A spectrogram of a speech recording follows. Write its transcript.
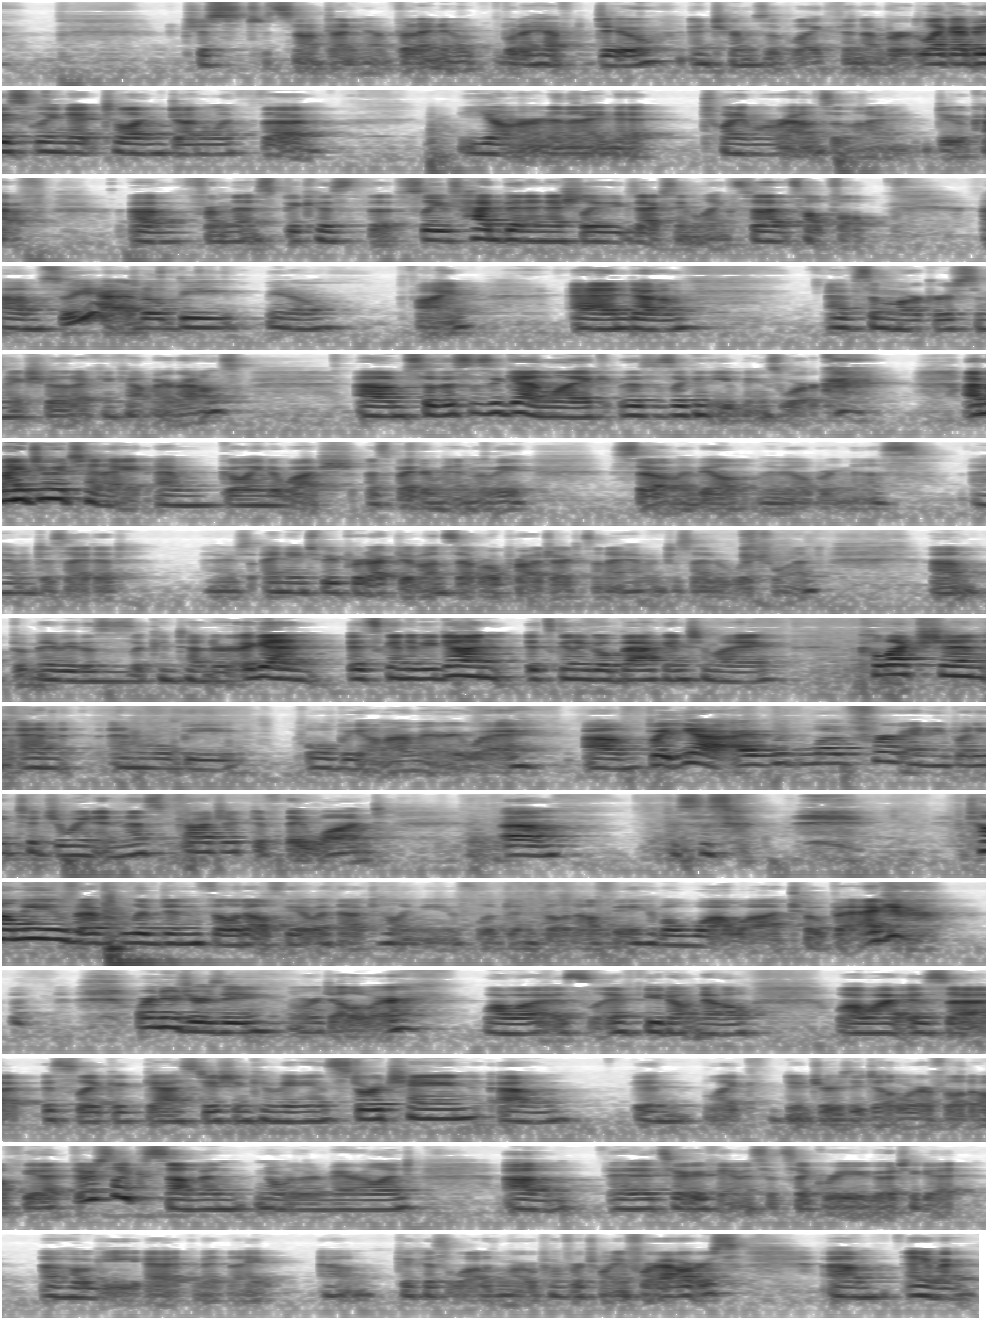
just, it's not done yet, but I know what I have to do in terms of like the number. Like I basically knit till I'm done with the yarn and then I knit 20 more rounds and then I do a cuff um, from this because the sleeves had been initially the exact same length. So that's helpful. Um, so yeah, it'll be, you know, fine. And um, I have some markers to make sure that I can count my rounds. Um, so this is again, like, this is like an evening's work. I might do it tonight. I'm going to watch a Spider-Man movie. So maybe I'll, maybe I'll bring this. I haven't decided. There's, I need to be productive on several projects and I haven't decided which one. Um, but maybe this is a contender. Again, it's going to be done. It's going to go back into my collection and, and we'll be, we'll be on our merry way. Um, but yeah, I would love for anybody to join in this project if they want. Um, this is, tell me you've lived in Philadelphia without telling me you've lived in Philadelphia. You have a Wawa tote bag or New Jersey or Delaware. Wawa is, if you don't know, Wawa is a, it's like a gas station convenience store chain um, in like New Jersey, Delaware, Philadelphia. There's like some in Northern Maryland um, and it's very famous. It's like where you go to get a hoagie at midnight um, because a lot of them are open for 24 hours. Um, anyway,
